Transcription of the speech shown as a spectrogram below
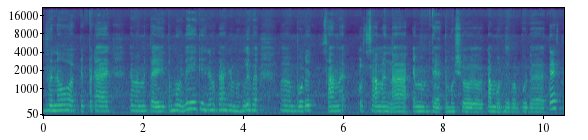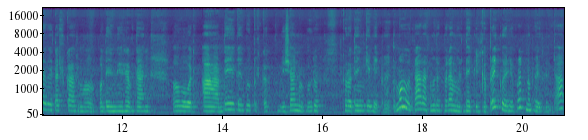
ВНО підпадає ММТ, тому деякі завдання, можливо, е, будуть саме от саме на ММТ, тому що там можливо буде тестові, так скажемо, один із завдань. От, а в деяких випадках, звичайно, будуть коротенькі відповіді. Тому зараз ми розберемо декілька прикладів. От, наприклад, да,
